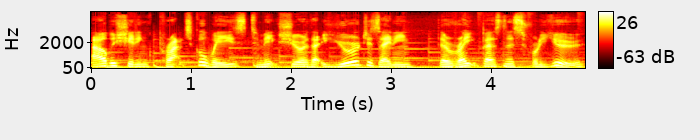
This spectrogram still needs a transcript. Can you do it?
I'll be sharing practical ways to make sure that you're designing the right business for you,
